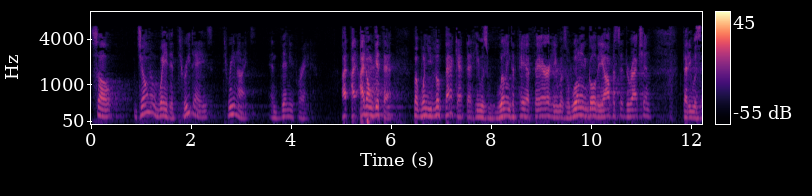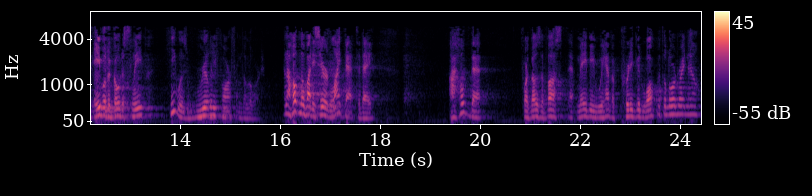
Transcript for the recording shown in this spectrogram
So Jonah waited three days, three nights, and then he prayed. I, I, I don't get that. But when you look back at that, he was willing to pay a fare, he was willing to go the opposite direction, that he was able to go to sleep. He was really far from the Lord. And I hope nobody's here like that today. I hope that for those of us that maybe we have a pretty good walk with the Lord right now,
